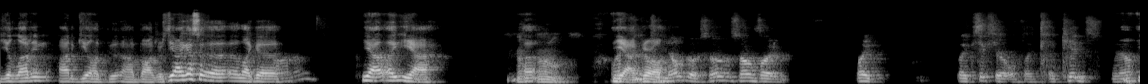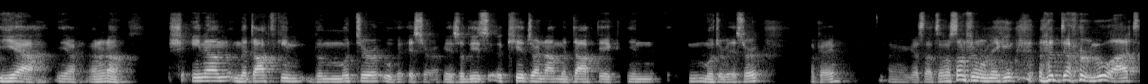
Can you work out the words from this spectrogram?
Yeladim ad Gil Habagras? Yeah, I guess uh, like a yeah, like yeah, Oh. yeah, girl. No so sounds like like like six year olds, like, like kids, you know? Yeah, yeah. I don't know. She'inam medaktikim b'mutter uva iser. Okay, so these kids are not medaktik in mutter iser. Okay, I guess that's an assumption we're making. Davar muat.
